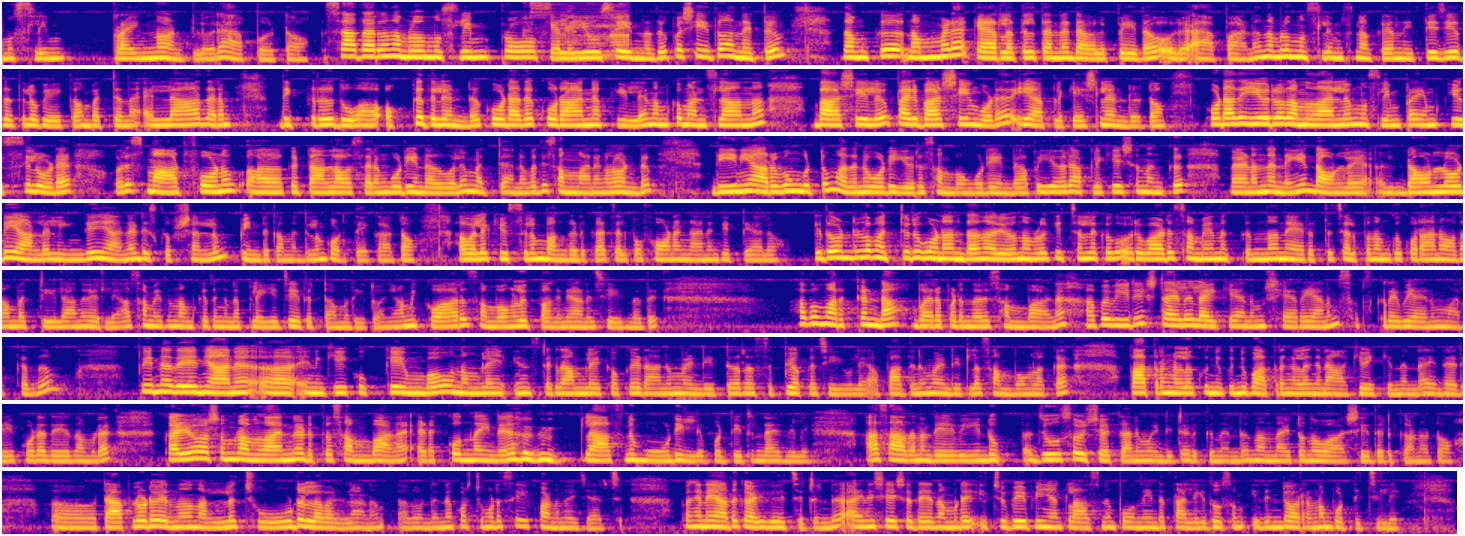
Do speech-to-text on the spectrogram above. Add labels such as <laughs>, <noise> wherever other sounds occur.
മുസ്ലിം പ്രൈം എന്ന് പറഞ്ഞിട്ടുള്ള ഒരു ആപ്പ് കേട്ടോ. സാധാരണ നമ്മൾ മുസ്ലിം പ്രോ ഒക്കെ അല്ലേ യൂസ് ചെയ്യുന്നത്. പക്ഷേ ഇത് വന്നിട്ട് നമുക്ക് നമ്മുടെ കേരളത്തിൽ തന്നെ ഡെവലപ്പ് ചെയ്ത ഒരു ആപ്പാണ് നമ്മൾ മുസ്ലിംസിനൊക്കെ നിത്യജീവിതത്തിൽ ഉപയോഗിക്കാൻ പറ്റുന്ന എല്ലാതരം ദിക്റ് ദുവ ഒക്കെ ഇതിലുണ്ട്. കൂടാതെ ഖുറാനൊക്കെ ഇല്ലേ നമുക്ക് മനസ്സിലാവുന്ന ഭാഷയിൽ പരിഭാഷയും കൂടെ ഈ ആപ്ലിക്കേഷനിലുണ്ട് കേട്ടോ കൂടാതെ ഈ ഒരു റമദാനിൽ മുസ്ലിം പ്രൈം ക്യൂസിലൂടെ ഒരു സ്മാർട്ട് ഫോൺ കിട്ടാനുള്ള അവസരം കൂടിയുണ്ട് അതുപോലെ മറ്റനവധി സമ്മാനങ്ങളും ഉണ്ട്. ദീനി അറിവും കിട്ടും അതിന്റെ കൂടെ ഈ ഒരു സംഭവം കൂടി ഉണ്ട്. അപ്പോൾ ഈ ഒരു ആപ്ലിക്കേഷൻ നിങ്ങൾക്ക് വേണമെന്നുണ്ടെങ്കിൽ ഡൗൺലോ ഡൗൺലോഡ് ചെയ്യാനുള്ള ലിങ്ക് ഞാൻ ഡിസ്ക്രിപ്ഷനിലും പിൻഡ് കമന്റിലും കൊടുത്തേക്കാം കേട്ടോ. അതുപോലെ ക്യൂസിലും പങ്കെടുക്കുക. ചിലപ്പോൾ ഫോൺ എങ്ങാനും കിട്ടിയാലോ. ഇതുകൊണ്ടുള്ള മറ്റൊരു ഗുണം എന്താണെന്നറിയോ? നമ്മൾ കിച്ചണിലൊക്കെ ഒരുപാട് സമയം നിൽക്കുന്ന നേരത്ത് ചിലപ്പോൾ നമുക്ക് ഖുറാൻ ഓതാൻ പറ്റിയില്ല എന്ന് വരില്ല. ആ സമയത്ത് നമുക്കിതിങ്ങനെ പ്ലേ ചെയ്തിട്ടാൽ മതി കേട്ടോ. ഞാൻ മിക്കവാറും സംഭവങ്ങൾ ഇപ്പം അങ്ങനെയാണ് ചെയ്യുന്നത്. അപ്പോൾ മറക്കണ്ട. ഉപകാരപ്പെടുന്ന ഒരു സംഭവമാണ്. അപ്പോൾ വീഡിയോ ഇഷ്ടമായാലും ലൈക്ക് ചെയ്യാനും ഷെയർ ചെയ്യാനും സബ്സ്ക്രൈബ് ചെയ്യാനും മറക്കരുത്. പിന്നെ അതേ ഞാൻ എനിക്ക് കുക്ക് ചെയ്യുമ്പോൾ നമ്മൾ ഇൻസ്റ്റഗ്രാമിലേക്കൊക്കെ ഇടാനും വേണ്ടിയിട്ട് റെസിപ്പിയൊക്കെ ചെയ്യൂലേ. അപ്പോൾ അതിനും വേണ്ടിയിട്ടുള്ള സംഭവങ്ങളൊക്കെ പാത്രങ്ങളിൽ കുഞ്ഞു കുഞ്ഞു പാത്രങ്ങൾ ഇങ്ങനെ ആക്കി വെക്കുന്നുണ്ട്. അതിന്റെ ഇടയിൽ കൂടെ അതേ നമ്മുടെ കഴിഞ്ഞ വർഷം റംസാനിന് എടുത്ത സംഭവമാണ് ഇടയ്ക്കൊന്നും അതിന്റെ ഗ്ലാസ്സിന് മൂടിയില്ലേ പൊട്ടിയിട്ടുണ്ടായിരുന്നില്ലേ. ആ സാധനം ദേ വീണ്ടും ജ്യൂസ് ഒഴിച്ച് വെക്കാനും വേണ്ടിയിട്ട് എടുക്കുന്നുണ്ട്. നന്നായിട്ടൊന്ന് വാഷ് ചെയ്തെടുക്കുകയാണ് കേട്ടോ. ടാപ്പിലൂടെ വരുന്നത് നല്ല ചൂടുള്ള വെള്ളമാണ്. അതുകൊണ്ട് തന്നെ കുറച്ചും കൂടെ സേഫ് ആണെന്ന് വിചാരിച്ച്. അപ്പം അങ്ങനെ അത് കഴുകി വെച്ചിട്ടുണ്ട്. അതിന് ശേഷം അതേ നമ്മുടെ ഇച്ചു ബേബി ഞാൻ ക്ലാസ്സിന് പോകുന്നതിന്റെ തലേ ദിവസം ഇതിന്റെ ഒരെണ്ണം പൊട്ടിച്ചില്ലേ?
